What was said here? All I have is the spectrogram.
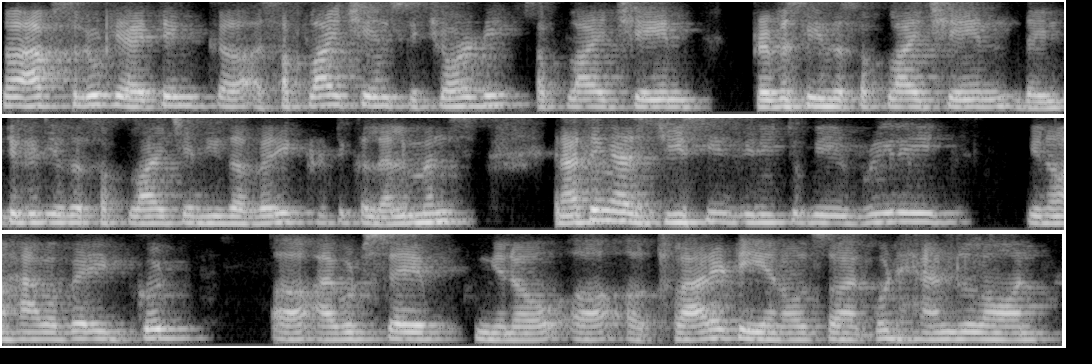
no, absolutely. I think uh, supply chain security, supply chain privacy in the supply chain, the integrity of the supply chain, these are very critical elements. And I think as GCs, we need to be really, you know, have a very good, uh, I would say, you know, a clarity and also a good handle on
